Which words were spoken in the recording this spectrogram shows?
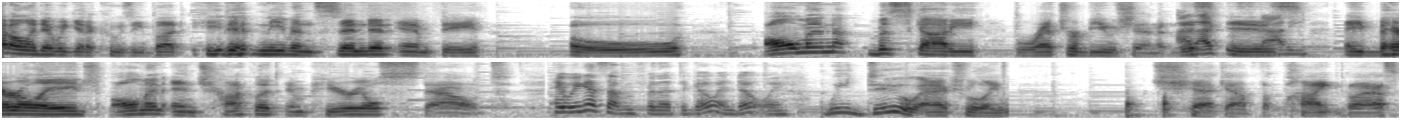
Not only did we get a koozie, but he didn't even send it empty. Oh, Almond Biscotti Retribution. This I like is a barrel-aged almond and chocolate imperial stout. hey, we got something for that to go in, don't we? We do actually. Check out the pint glass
